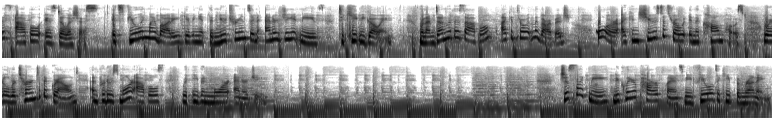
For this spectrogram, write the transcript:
This apple is delicious. It's fueling my body, giving it the nutrients and energy it needs to keep me going. When I'm done with this apple, I can throw it in the garbage, or I can choose to throw it in the compost, where it'll return to the ground and produce more apples with even more energy. Just like me, nuclear power plants need fuel to keep them running,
